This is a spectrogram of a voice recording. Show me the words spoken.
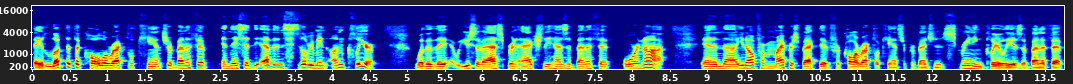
They looked at the colorectal cancer benefit and they said the evidence still remained unclear whether the use of aspirin actually has a benefit or not. And, uh, you know, from my perspective, for colorectal cancer prevention, screening clearly is a benefit.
